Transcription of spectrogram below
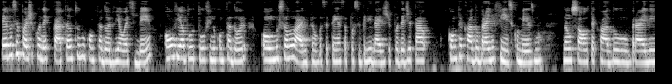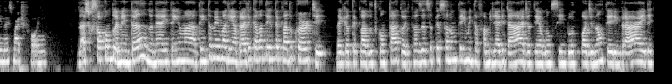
E aí você pode conectar tanto no computador via USB ou via Bluetooth no computador ou no celular. Então você tem essa possibilidade de poder digitar com o teclado braille físico mesmo, não só o teclado braille no smartphone. Acho que só complementando, né? Aí tem uma, tem também uma linha braille que ela tem o teclado QWERTY, né, que é o teclado do computador. Então, às vezes, a pessoa não tem muita familiaridade, ou tem algum símbolo que pode não ter em braille,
